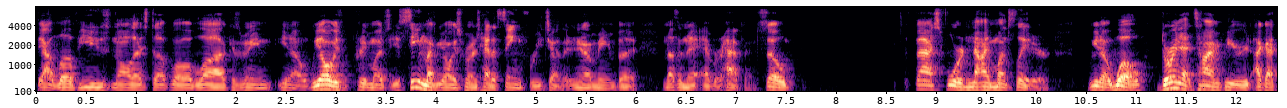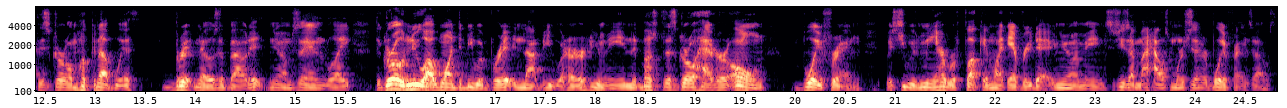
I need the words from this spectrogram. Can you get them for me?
the I love yous and all that stuff, blah blah blah. Because I mean, you know, we always pretty much it seemed like we always pretty much had a thing for each other. You know what I mean? But nothing that ever happened. So fast forward nine months later, you know, well during that time period, I got this girl I'm hooking up with. Britt knows about it. You know what I'm saying? Like the girl knew I wanted to be with Britt and not be with her. You know I mean? But this girl had her own boyfriend, but she was me and her were fucking like every day. You know what I mean? So she's at my house more than she's at her boyfriend's house.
